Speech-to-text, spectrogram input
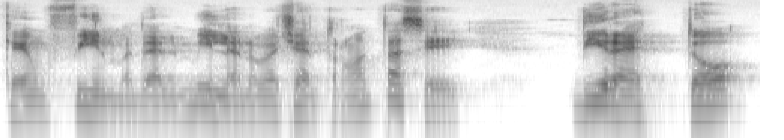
che è un film del 1996 diretto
